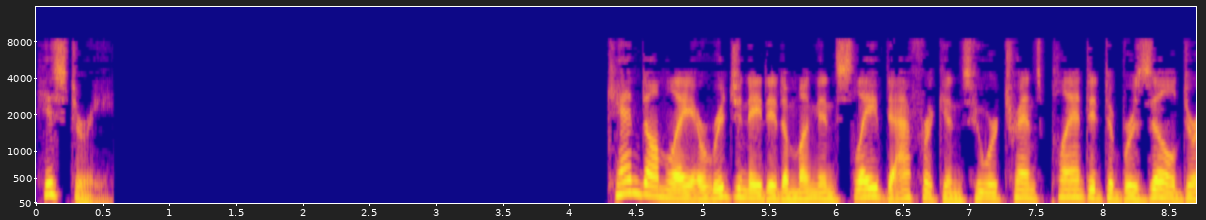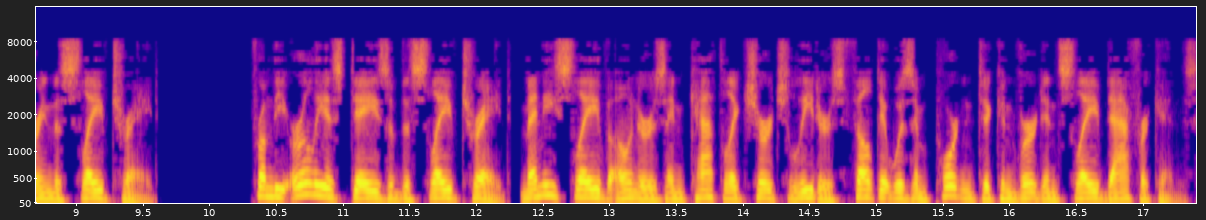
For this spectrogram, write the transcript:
History Candomblé originated among enslaved Africans who were transplanted to Brazil during the slave trade. From the earliest days of the slave trade, many slave owners and Catholic Church leaders felt it was important to convert enslaved Africans.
